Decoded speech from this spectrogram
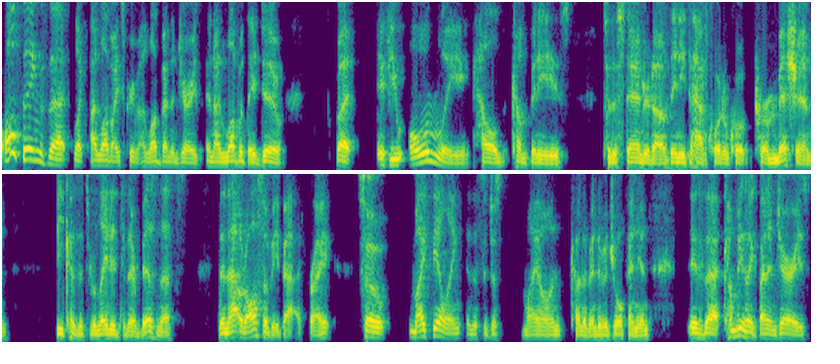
all things that like I love ice cream, I love Ben and Jerry's and I love what they do. But if you only held companies to the standard of they need to have quote unquote permission because it's related to their business, then that would also be bad, right? So my feeling, and this is just my own kind of individual opinion, is that companies like Ben and Jerry's,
